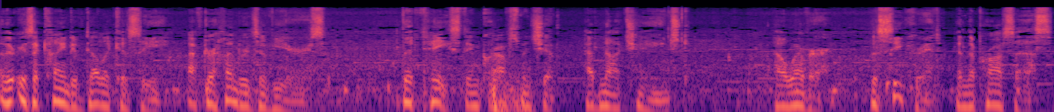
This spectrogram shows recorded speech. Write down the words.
There is a kind of delicacy after hundreds of years. The taste and craftsmanship have not changed. However, the secret in the process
